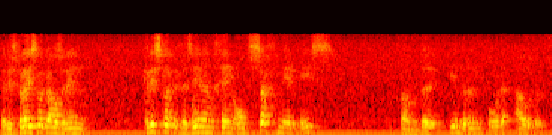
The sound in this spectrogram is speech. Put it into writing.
Het is vreselijk als er in christelijke gezinnen geen ontzag meer is van de kinderen voor de ouders.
